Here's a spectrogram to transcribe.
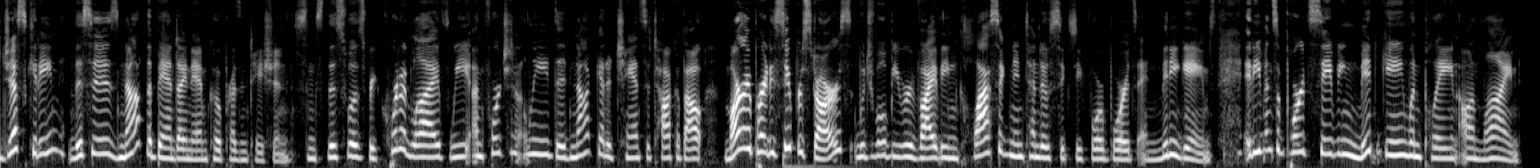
Just kidding. This is not the Bandai Namco presentation. Since this was recorded live, we unfortunately did not get a chance to talk about Mario Party Superstars, which will be reviving classic Nintendo 64 boards and mini games. It even supports saving mid game when playing online.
